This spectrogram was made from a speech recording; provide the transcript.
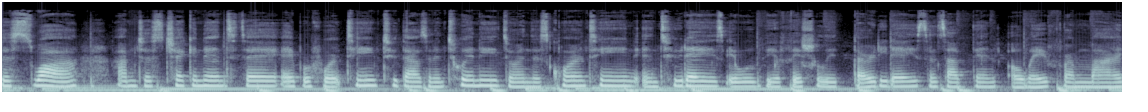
it's Swa. I'm just checking in today, April 14th, 2020, during this quarantine. In two days, it will be officially 30 days since I've been away from my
